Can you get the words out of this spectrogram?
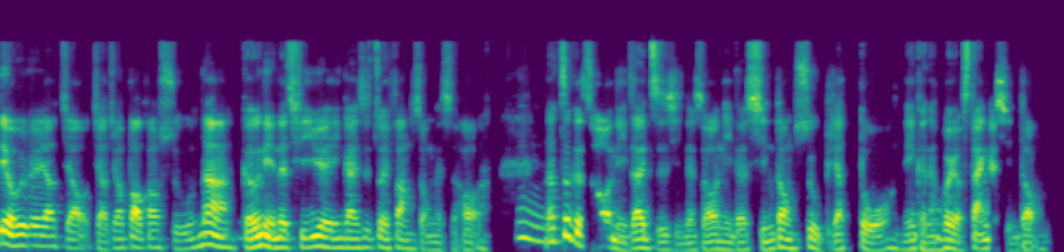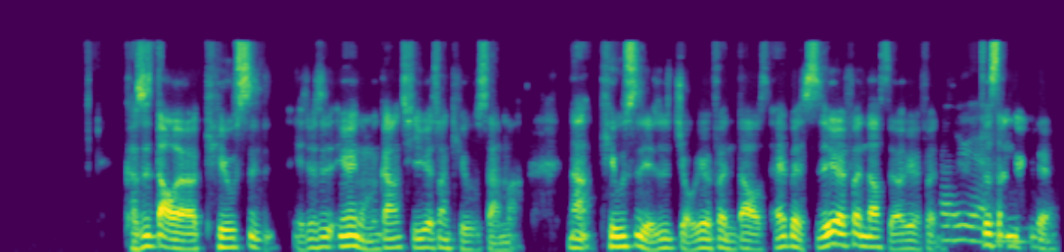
六月要交缴交报告书，那隔年的七月应该是最放松的时候啊。嗯，那这个时候你在执行的时候，你的行动数比较多，你可能会有三个行动。可是到了 Q 四，也就是因为我们刚刚七月算 Q 三嘛，那 Q 四也就是九月份到哎不是十月份到十二月份，这三个月，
